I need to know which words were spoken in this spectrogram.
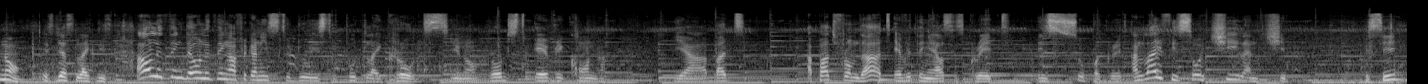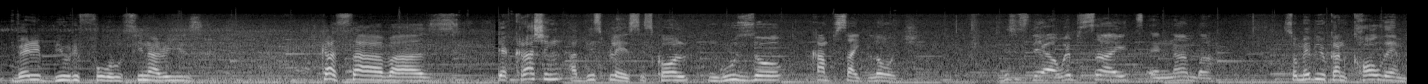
No, it's just like this. I only think the only thing Africa needs to do is to put like roads, you know, roads to every corner. Yeah, but apart from that, everything else is great. It's super great. And life is so chill and cheap. You see, very beautiful sceneries, cassavas. They're crashing at this place. It's called Nguzo Campsite Lodge. This is their website and number. So maybe you can call them.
